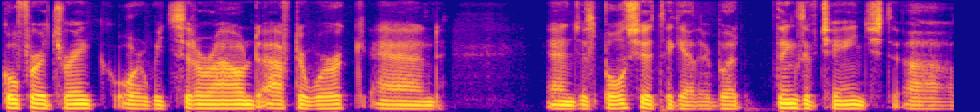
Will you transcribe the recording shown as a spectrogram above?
go for a drink, or we'd sit around after work and and just bullshit together. But things have changed. Uh,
